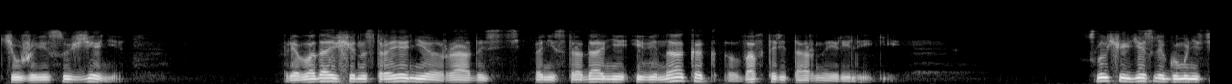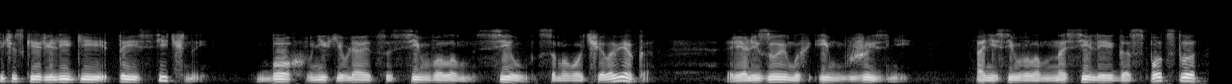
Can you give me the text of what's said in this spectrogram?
чужие суждения. Преобладающее настроение — радость, а не страдание и вина, как в авторитарной религии. В случае, если гуманистические религии теистичны, Бог в них является символом сил самого человека, реализуемых им в жизни, а не символом насилия и господства —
